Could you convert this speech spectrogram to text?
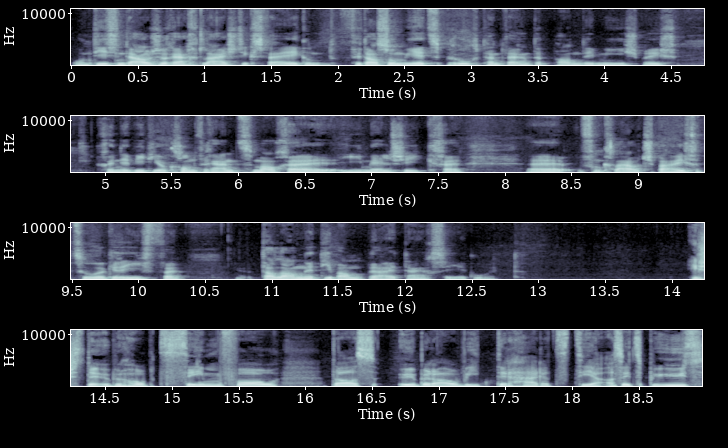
Und die sind auch schon recht leistungsfähig. Und für das, was wir jetzt braucht haben während der Pandemie, sprich, können Videokonferenzen machen, E-Mail schicken, äh, auf den Cloud-Speicher zugreifen. Da lange die Bandbreite eigentlich sehr gut. Ist es denn überhaupt sinnvoll, das überall weiter herzuziehen? Also jetzt bei uns,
